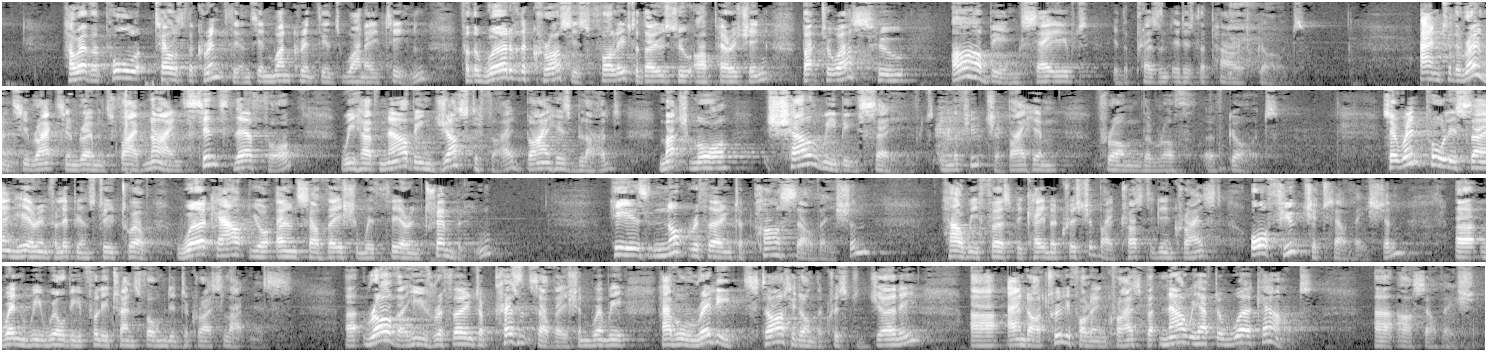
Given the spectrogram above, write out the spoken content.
However, Paul tells the Corinthians in 1 Corinthians 1:18, "For the word of the cross is folly to those who are perishing, but to us who are being saved in the present it is the power of God." And to the Romans, he writes in Romans 5:9, "Since therefore we have now been justified by his blood, much more shall we be saved in the future by him from the wrath of God. So when Paul is saying here in Philippians 2:12, work out your own salvation with fear and trembling, he is not referring to past salvation, how we first became a Christian by trusting in Christ, or future salvation, uh, when we will be fully transformed into Christ's likeness. Uh, rather, he's referring to present salvation when we have already started on the Christian journey uh, and are truly following Christ, but now we have to work out uh, our salvation.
